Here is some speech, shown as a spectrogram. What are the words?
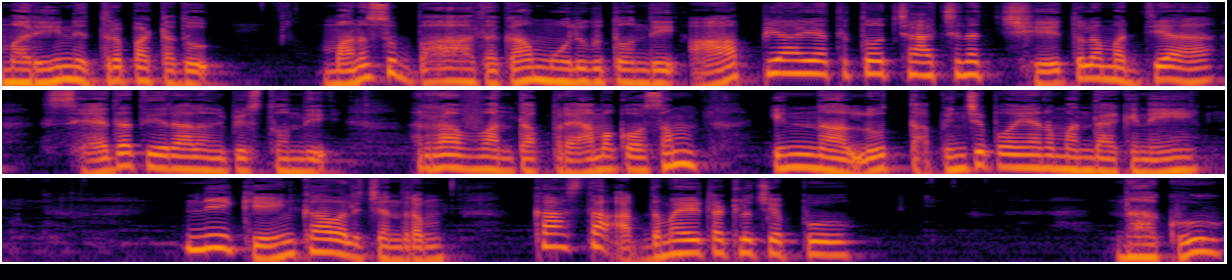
మరీ నిద్రపట్టదు మనసు బాధగా మూలుగుతోంది. ఆప్యాయతతో చాచిన చేతుల మధ్య సేద తీరాలనిపిస్తుంది. రవ్వంత ప్రేమ కోసం ఇన్నాళ్ళు తప్పించిపోయాను మందాకిని. నీకేం కావాలి చంద్రం? కాస్త అర్థమయ్యేటట్లు చెప్పు. నాకు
